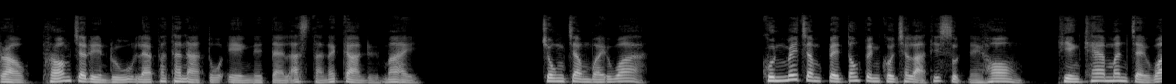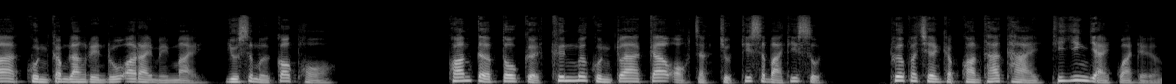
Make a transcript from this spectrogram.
เราพร้อมจะเรียนรู้และพัฒนาตัวเองในแต่ละสถานการณ์หรือไม่ จงจำไว้ว่า คุณไม่จำเป็นต้องเป็นคนฉลาดที่สุดในห้อง เพียงแค่มั่นใจว่าคุณกำลังเรียนรู้อะไรใหม่ๆ อยู่เสมอก็พอ ความเติบโตเกิดขึ้นเมื่อคุณกล้าก้าวออกจากจุดที่สบายที่สุด เพื่อเผชิญกับความท้าทายที่ยิ่งใหญ่กว่าเดิม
